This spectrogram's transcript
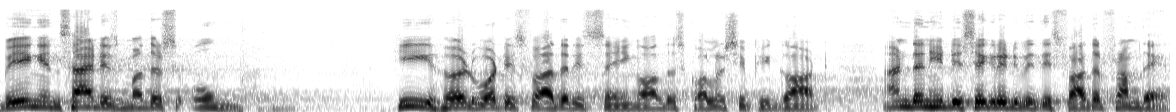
being inside his mother's womb, he heard what his father is saying, all the scholarship he got, and then he disagreed with his father from there.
